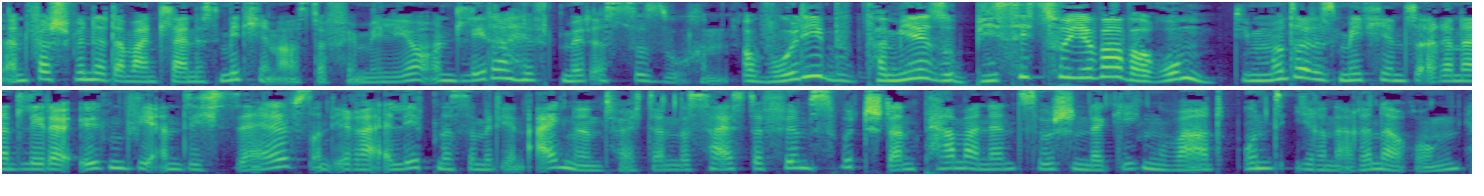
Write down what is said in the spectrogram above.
Dann verschwindet aber ein kleines Mädchen aus der Familie und Leda hilft mit, es zu suchen. Obwohl die Familie so bissig zu ihr war, warum? Die Mutter des Mädchens erinnert Leda irgendwie an sich selbst und ihre Erlebnisse mit ihren eigenen Töchtern. Das heißt, der Film switcht dann permanent zwischen der Gegenwart und ihren Erinnerungen.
